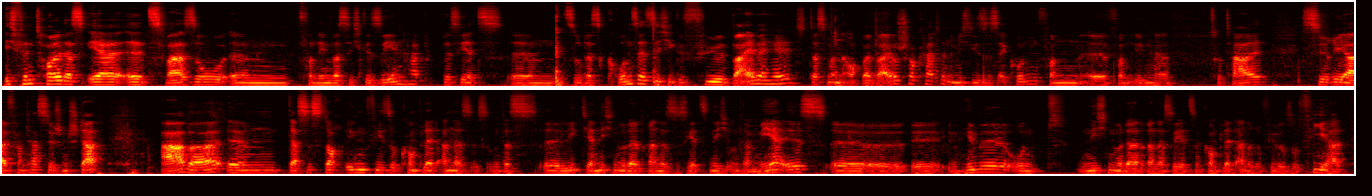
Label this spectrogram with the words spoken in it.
ich finde toll, dass er äh, zwar so ähm, von dem, was ich gesehen habe, bis jetzt ähm, so das grundsätzliche Gefühl beibehält, das man auch bei Bioshock hatte, nämlich dieses Erkunden von, äh, von irgendeiner total surreal fantastischen Stadt. Aber ähm, dass es doch irgendwie so komplett anders ist. Und das äh, liegt ja nicht nur daran, dass es jetzt nicht unter Meer ist, äh, äh, im Himmel und nicht nur daran, dass er jetzt eine komplett andere Philosophie hat,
